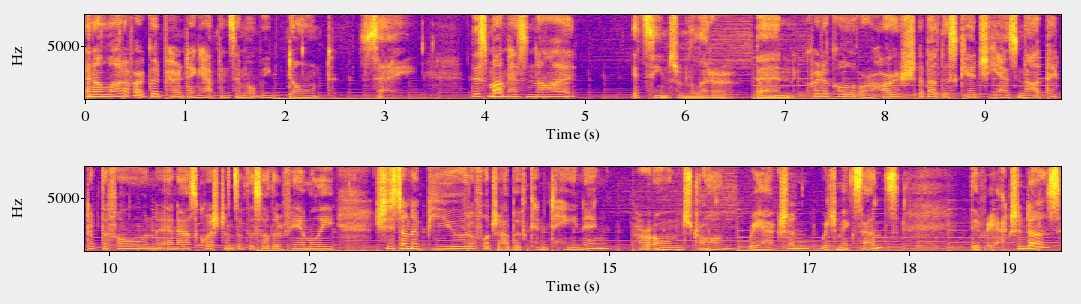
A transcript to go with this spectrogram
and a lot of our good parenting happens in what we don't say. This mom has not it seems from the letter, been critical or harsh about this kid. She has not picked up the phone and asked questions of this other family. She's done a beautiful job of containing her own strong reaction, which makes sense. The reaction does.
